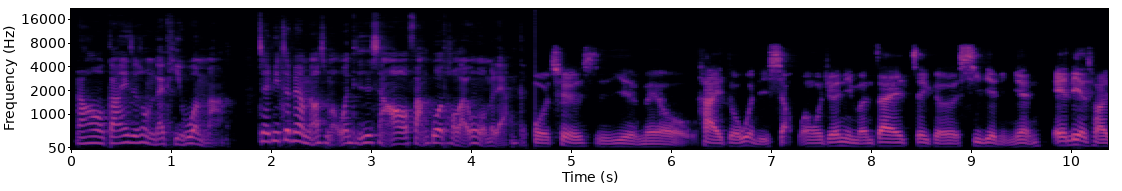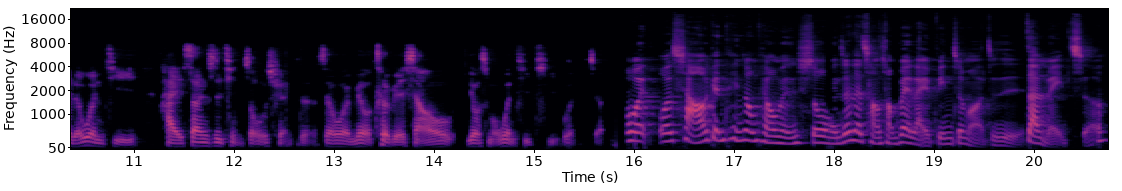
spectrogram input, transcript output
然后刚刚一直说我们在提问嘛，JP 这边有没有什么问题是想要反过头来问我们两个？我确实也没有太多问题想问。我觉得你们在这个系列里面，哎，列出来的问题还算是挺周全的，所以我也没有特别想要有什么问题提问。这样，我我想要跟听众朋友们说，我们真的常常被来宾这么就是赞美着，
